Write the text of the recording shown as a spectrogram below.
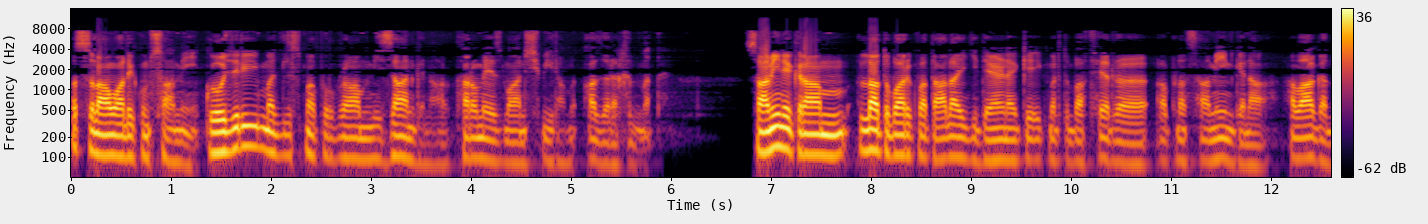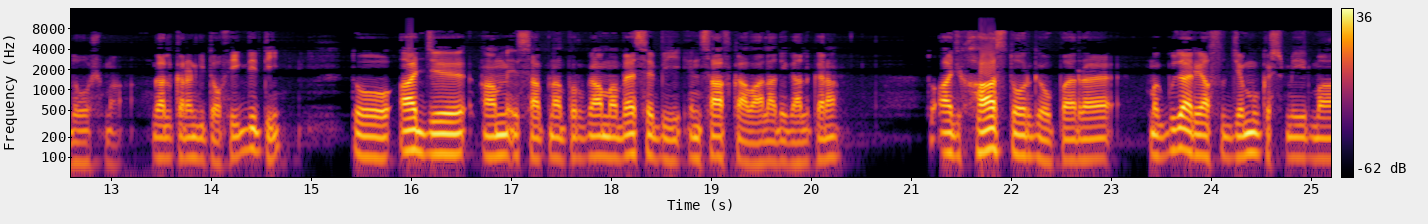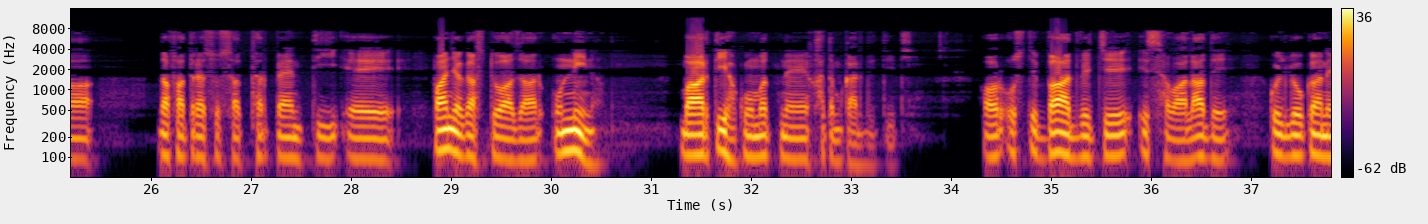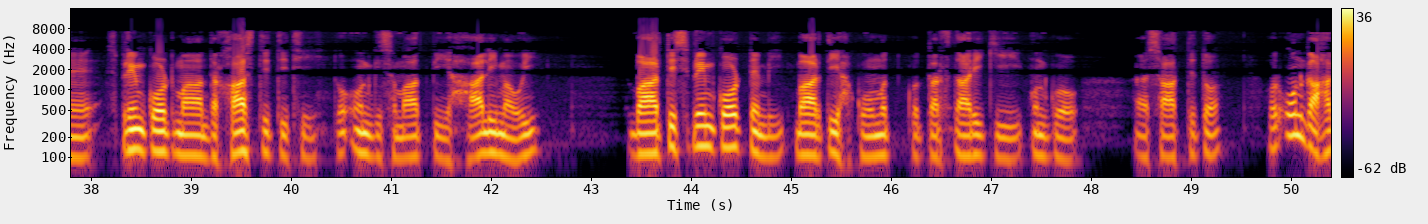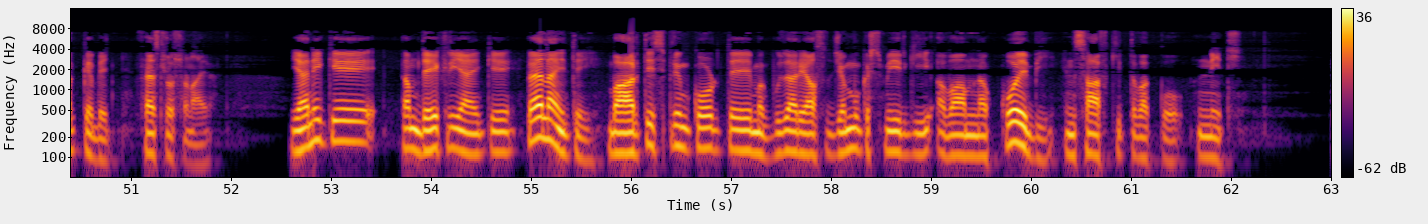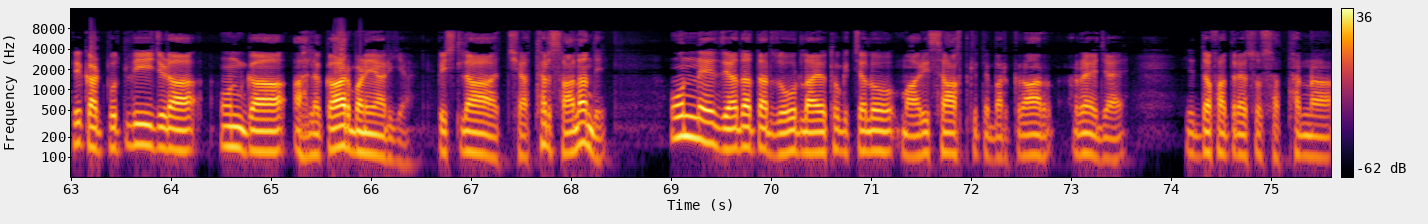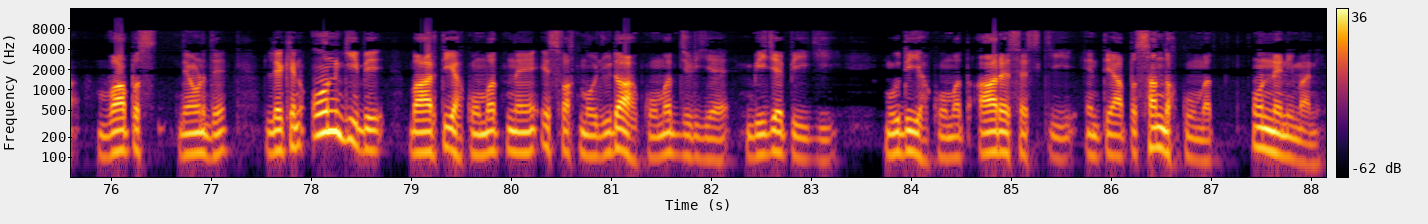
السلام علیکم سامعین۔ گوجری مجلس میں پروگرام میزان کے نال تھارو میزبان شبیر احمد حاضر خدمت ہے۔ سامعین اکرام، اللہ تبارک و تعالی کی دین ہے کہ ایک مرتبہ پھر اپنا سامعین کے نا ہوا کا دوش میں گل کرن کی توفیق دیتی۔ تو اج ہم اس اپنا پروگرام ویسے بھی انصاف کا حوالہ دی گل کرا تو اج خاص طور کے اوپر مقبوضہ ریاست جموں کشمیر میں دفعہ تر سو ستر پینتی اے پانچ اگست دو ہزار انی بھارتی حکومت نے ختم کر دیتی تھی اور اس کے بعد اس حوالہ دے کچھ لوگوں نے سپریم کورٹ میں درخواست دیتی تھی تو ان کی سماعت بھی حال ہی میں ہوئی۔ بھارتی سپریم کورٹ نے بھی بھارتی حکومت کو طرفداری کی، ان کو ساتھ دیتا اور ان کا حق کے بچ فیصلہ سنایا۔ یعنی کہ تم دیکھ رہی ہیں کہ پہلا ہی تھی۔ بھارتی سپریم کورٹ تے مقبوضہ ریاست جموں کشمیر کی عوام نہ کوئی بھی انصاف کی توقع نہیں تھی۔ پھر کٹ پتلی جڑا ان کا اہلکار بنیا رہا پچھلا چھہتر سالاں دے ان نے زیادہ تر زور لایا تھا کہ چلو ماری ساخت کتے برقرار رہ جائے۔ یہ دفعہ تر سو ستر نہ واپس دیون دے۔ لیکن ان کی بھی بھارتی حکومت نے اس وقت موجودہ حکومت جڑی ہے بی جے پی کی مودی حکومت، آر ایس ایس کی انتہا پسند حکومت، ان نے نہیں مانی۔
